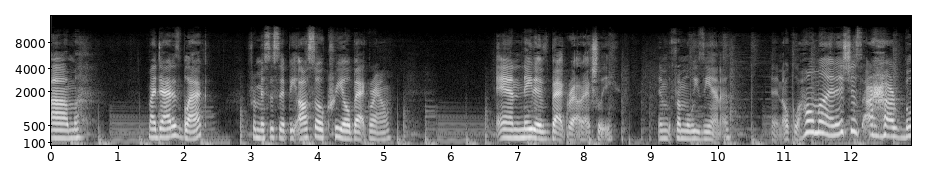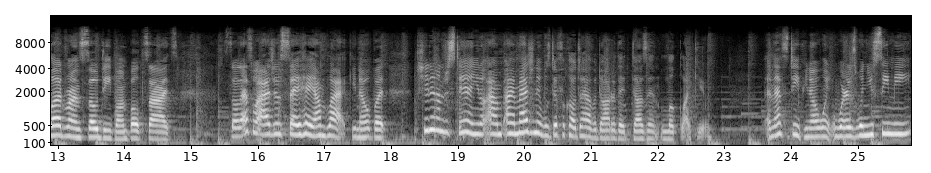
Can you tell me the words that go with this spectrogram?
um my dad is black from Mississippi, also Creole background and native background actually in, from Louisiana and Oklahoma and it's just our, our blood runs so deep on both sides. So that's why I just say, "Hey, I'm black," you know, but she didn't understand. You know, I, I, imagine it was difficult to have a daughter that doesn't look like you. And that's deep, you know. When, whereas when you see me,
